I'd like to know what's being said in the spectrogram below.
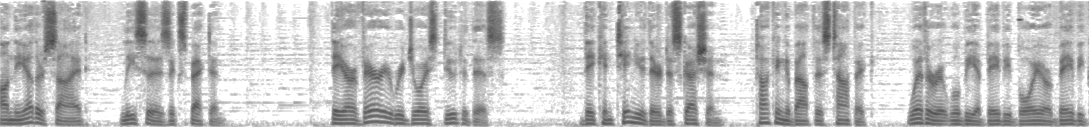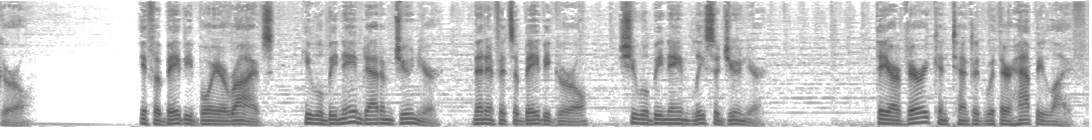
On the other side, Lisa is expectant. They are very rejoiced due to this. They continue their discussion, talking about this topic, whether it will be a baby boy or baby girl. If a baby boy arrives, he will be named Adam Jr., then if it's a baby girl, she will be named Lisa Jr. They are very contented with their happy life,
